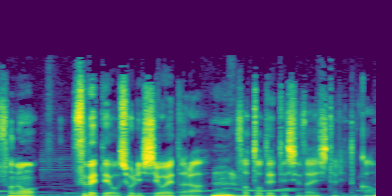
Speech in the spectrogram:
その全てを処理し終えたら、うん。外出て取材したりとかは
